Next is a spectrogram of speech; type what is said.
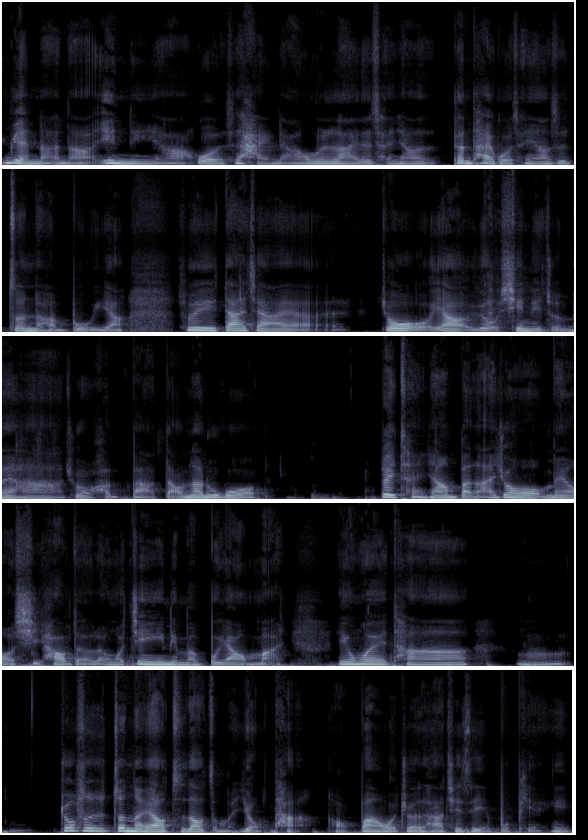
越南啊、印尼啊，或者是海南文莱的沉香，跟泰国沉香是真的很不一样，所以大家呀就要有心理准备，哈就很霸道。那如果对沉香本来就没有喜好的人，我建议你们不要买，因为它嗯，就是真的要知道怎么用它，好，不然我觉得它其实也不便宜。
